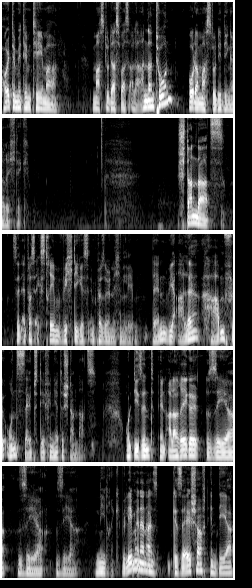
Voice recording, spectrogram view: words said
Heute mit dem Thema, machst du das, was alle anderen tun oder machst du die Dinge richtig? Standards sind etwas extrem Wichtiges im persönlichen Leben, denn wir alle haben für uns selbst definierte Standards. Und die sind in aller Regel sehr, sehr, sehr niedrig. Wir leben in einer Gesellschaft, in der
